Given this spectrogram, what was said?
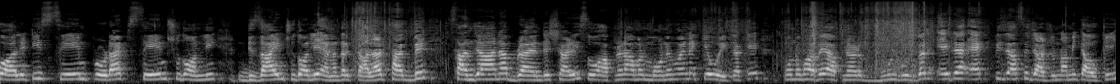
quality same product same শুধু অনলি ডিজাইন শুধু অনলি অ্যানাদার কালার থাকবে। সানজাহানা ব্র্যান্ডের শাড়ি সো আপনারা আমার মনে হয় না কেউ এটাকে কোনোভাবে আপনার ভুল বুঝবেন। এটা এক পিস আছে, যার জন্য আমি কাউকেই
